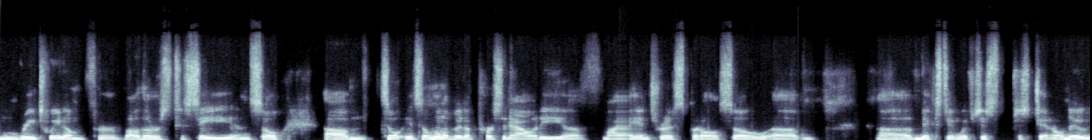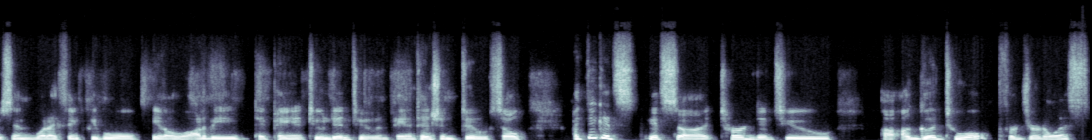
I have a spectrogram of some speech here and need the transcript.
retweet them for others to see. And so um, so it's a little bit of personality of my interest but also um, uh, mixed in with just just general news and what I think people will you know ought to be paying tuned into and paying attention to. So I think it's it's uh, turned into a, a good tool for journalists.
